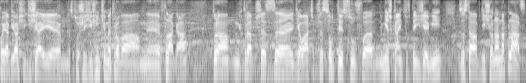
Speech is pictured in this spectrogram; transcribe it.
Pojawiła się dzisiaj e, 160-metrowa e, flaga, która, która przez e, działaczy, przez sołtysów, e, mieszkańców tej ziemi została wniesiona na plac.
